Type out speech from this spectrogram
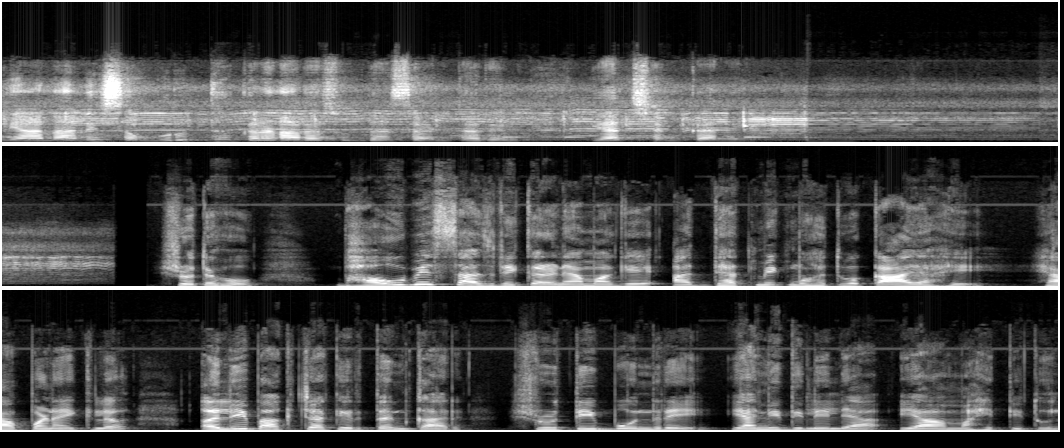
ज्ञानाने समृद्ध करणारा सुद्धा सण ठरेल. यात शंका नाही. श्रोते हो भाऊबीज साजरी करण्यामागे आध्यात्मिक महत्त्व काय आहे हे आपण ऐकलं अलिबागच्या कीर्तनकार श्रुती बोंद्रे यांनी दिलेल्या या माहितीतून.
